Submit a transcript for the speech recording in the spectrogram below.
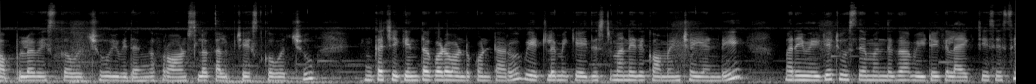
పప్పులో వేసుకోవచ్చు ఈ విధంగా ఫ్రాన్స్లో కలిపి చేసుకోవచ్చు. ఇంకా చికెన్తో కూడా వండుకుంటారు. వీటిలో మీకు ఏది ఇష్టం అనేది కామెంట్ చేయండి. మరి వీడియో చూసే ముందుగా వీడియోకి లైక్ చేసేసి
